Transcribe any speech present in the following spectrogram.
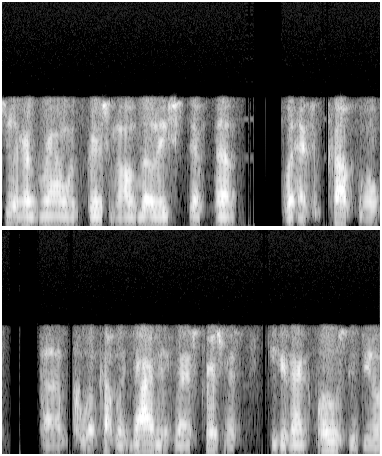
stood her ground with Chris, and although they stepped up as a couple, uh, a couple of diamonds last Christmas, he did not close the deal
